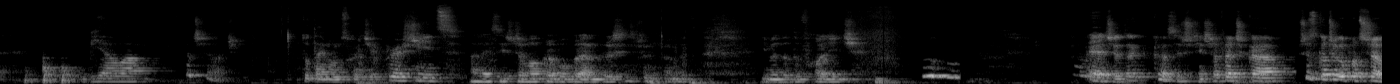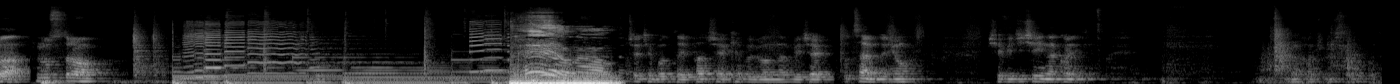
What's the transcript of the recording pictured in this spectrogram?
Biała. Chodź, chodź. Tutaj mam, słuchajcie, prysznic, ale jest jeszcze mokro, bo brałem prysznic przed nie będę tu wchodzić. Uhu. No Wiecie, tak klasycznie szafeczka, wszystko czego potrzeba. Lustro. Czekajcie, bo tutaj patrzę jak ja wyglądam, wiecie, jak po całym dniu się widzicie i na koniec... No chodźmy tego.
